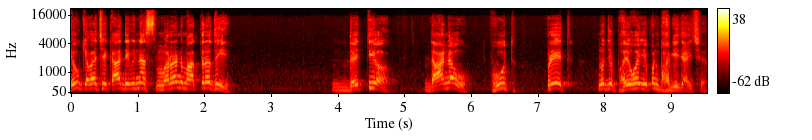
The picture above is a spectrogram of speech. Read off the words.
એવું કહેવાય છે કે આ દેવીના સ્મરણ માત્રથી દૈત્ય દાનવ, ભૂત પ્રેતનો જે ભય હોય એ પણ ભાગી જાય છે.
